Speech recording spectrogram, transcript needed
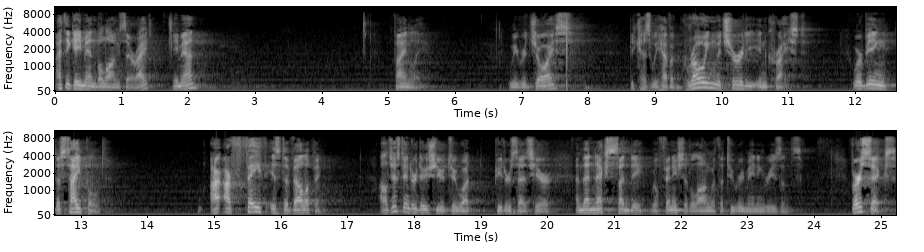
I think amen belongs there, right? Amen? Finally, we rejoice because we have a growing maturity in Christ. We're being discipled. Our, our, faith is developing. I'll just introduce you to what Peter says here, and then next Sunday we'll finish it along with the two remaining reasons. Verse 6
